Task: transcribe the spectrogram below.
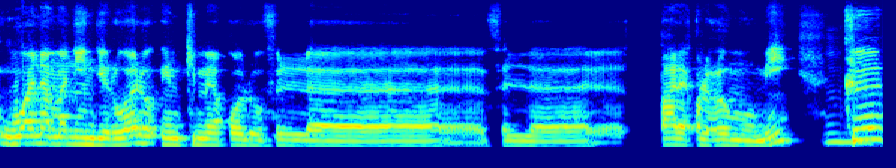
وأنا ماني ندير والو كما يقولوا في في الطريق العمومي Mhm. كو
